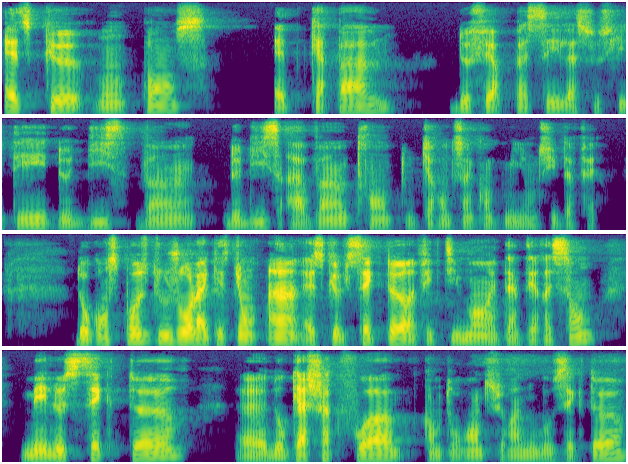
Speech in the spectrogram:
est-ce qu'on pense être capable de faire passer la société de 10, 20, de 10 à 20, 30 ou 40, 50 millions de chiffre d'affaires? Donc on se pose toujours la question, un, est-ce que le secteur effectivement est intéressant? Mais le secteur, euh, donc à chaque fois, quand on rentre sur un nouveau secteur,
